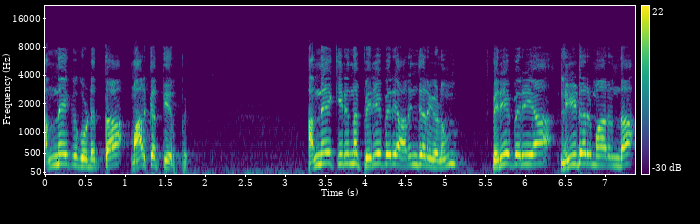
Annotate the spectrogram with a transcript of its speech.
அன்னைக்கு கொடுத்த மார்க்க தீர்ப்பு அன்னைக்கு இருந்த பெரிய பெரிய அறிஞர்களும் பெரிய பெரிய லீடர்மாரும் தான்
